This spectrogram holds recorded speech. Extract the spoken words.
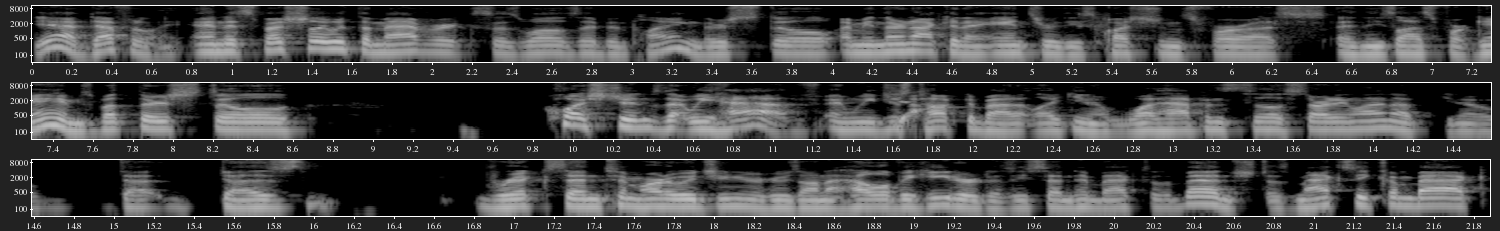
Yeah, definitely. And especially with the Mavericks as well as they've been playing, they're still I mean, they're not going to answer these questions for us in these last four games, but they're still questions that we have and we just yeah. talked about it like, you know, what happens to the starting lineup, you know, do, does Rick send Tim Hardaway Jr., who's on a hell of a heater? Does he send him back to the bench? Does Maxi come back?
